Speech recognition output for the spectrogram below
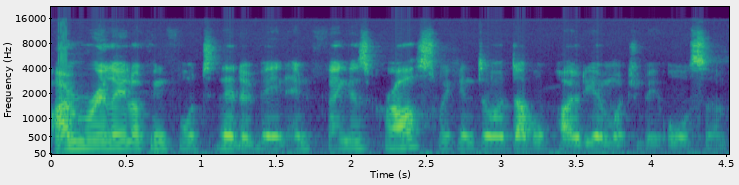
I'm really looking forward to that event, and fingers crossed we can do a double podium, which would be awesome.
